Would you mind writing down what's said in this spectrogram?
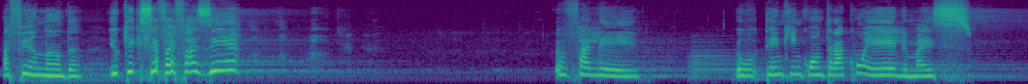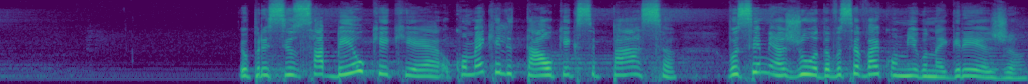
A Fernanda, e o que, que você vai fazer? Eu falei, eu tenho que encontrar com ele, mas eu preciso saber o que, que é, como é que ele está, o que, que se passa. Você me ajuda? Você vai comigo na igreja?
